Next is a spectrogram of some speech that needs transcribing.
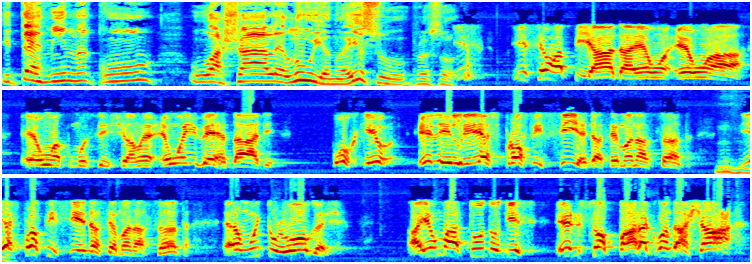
e termina com o achar aleluia, não é isso, professor? Isso, isso é uma piada, é uma, é uma, é uma como se chama, é, é uma inverdade. Porque ele lê as profecias da Semana Santa. Uhum. E as profecias da Semana Santa eram muito longas. Aí o Matuto disse ele só para quando achar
